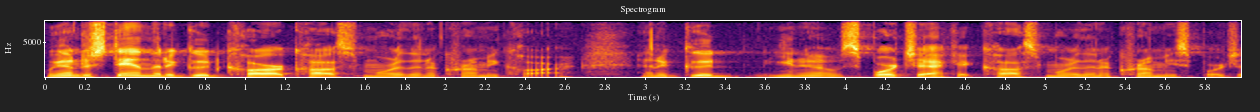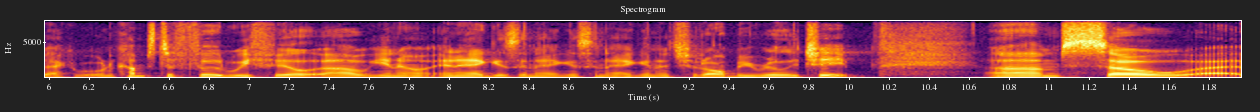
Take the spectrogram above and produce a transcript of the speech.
We understand that a good car costs more than a crummy car, and a good, you know, sport jacket costs more than a crummy sport jacket. But when it comes to food, we feel, oh, you know, an egg is an egg is an egg, and it should all be really cheap. Um, so uh,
